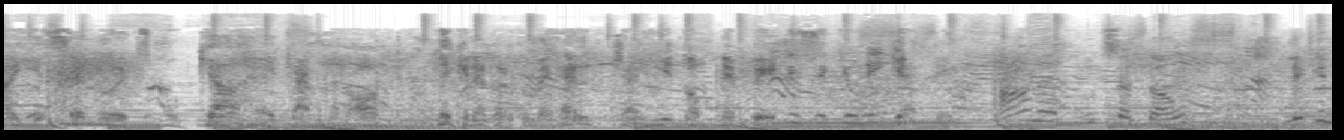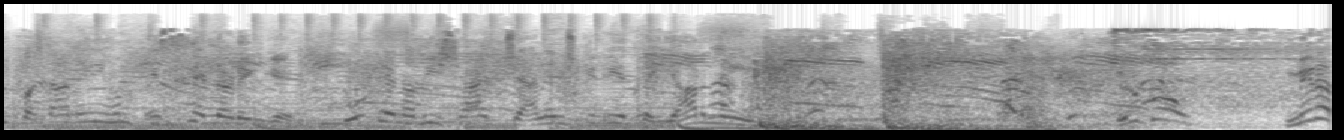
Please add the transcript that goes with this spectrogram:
पता ये सेनो एक्सपो क्या है कैप्टन और लेकिन अगर तुम्हें हेल्प चाहिए तो अपने बेटे से क्यों नहीं कहते? हाँ मैं पूछ सकता हूँ, लेकिन पता नहीं हम किससे लड़ेंगे। टूटन अभी शायद चैलेंज के लिए तैयार नहीं है। रुको, मेरा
